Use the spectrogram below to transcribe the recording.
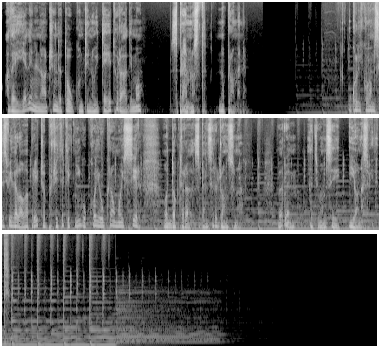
a da je jedini način da to u kontinuitetu radimo spremnost na promene. Ukoliko vam se svidela ova priča, pročitajte knjigu Ko je ukrao moj sir od doktora Spencera Johnsona. Verujem da će vam se i ona svideti.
